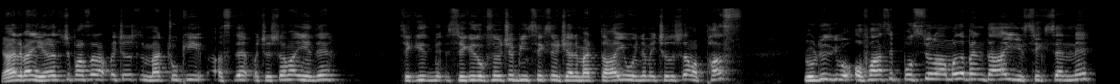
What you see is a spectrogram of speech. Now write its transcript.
Yani ben yaratıcı paslar yapmaya çalıştım. Mert çok iyi asist yapmaya çalıştı ama yine de 8, 893'e 1083 yani Mert daha iyi oynamaya çalıştı ama pas gördüğünüz gibi ofansif pozisyon almada ben daha iyi 80'le.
